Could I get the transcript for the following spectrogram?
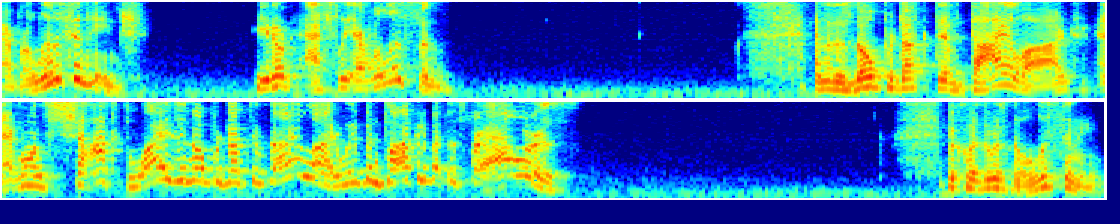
ever listening. You don't actually ever listen. And there's no productive dialogue, and everyone's shocked. Why is there no productive dialogue? We've been talking about this for hours. Because there was no listening.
